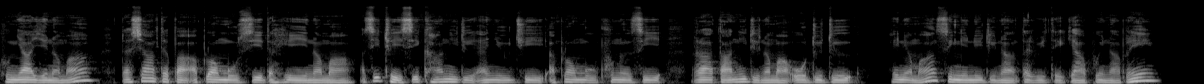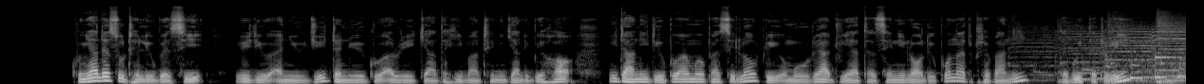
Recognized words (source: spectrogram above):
ခုညာယနမတခြားတပါအပလော့မှုစီတဟိနမအစီထေစီခါနီဒီအန်ယူဂျီအပလော့မှုဖုနစီရာတာနီဒီနမအိုဒူဒူဟိနမစင်ငီနီဒီနာတရီတေကြဖွင့်နာပြေခုညာတဲ့ဆုထေလူပဲစီ ရေဒီယို NUG တနွေကူအရိကျသဟိမထင်းကြလိပိဟောနိတာနိတူပွမ်မဖစီလော့ပလီအမူရဒွေယသစင်းနီလော်ဒီပွန်နတ်ဖရပါနီတပွိတတူရီ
